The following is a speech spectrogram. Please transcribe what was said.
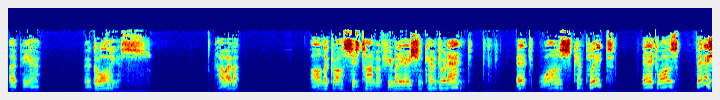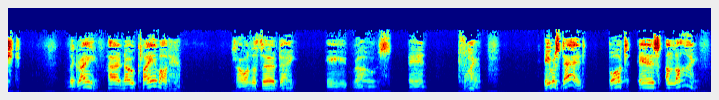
appear glorious. However, on the cross his time of humiliation came to an end. It was complete. It was finished. The grave had no claim on him. So on the third day, he rose in triumph. He was dead, but is alive.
